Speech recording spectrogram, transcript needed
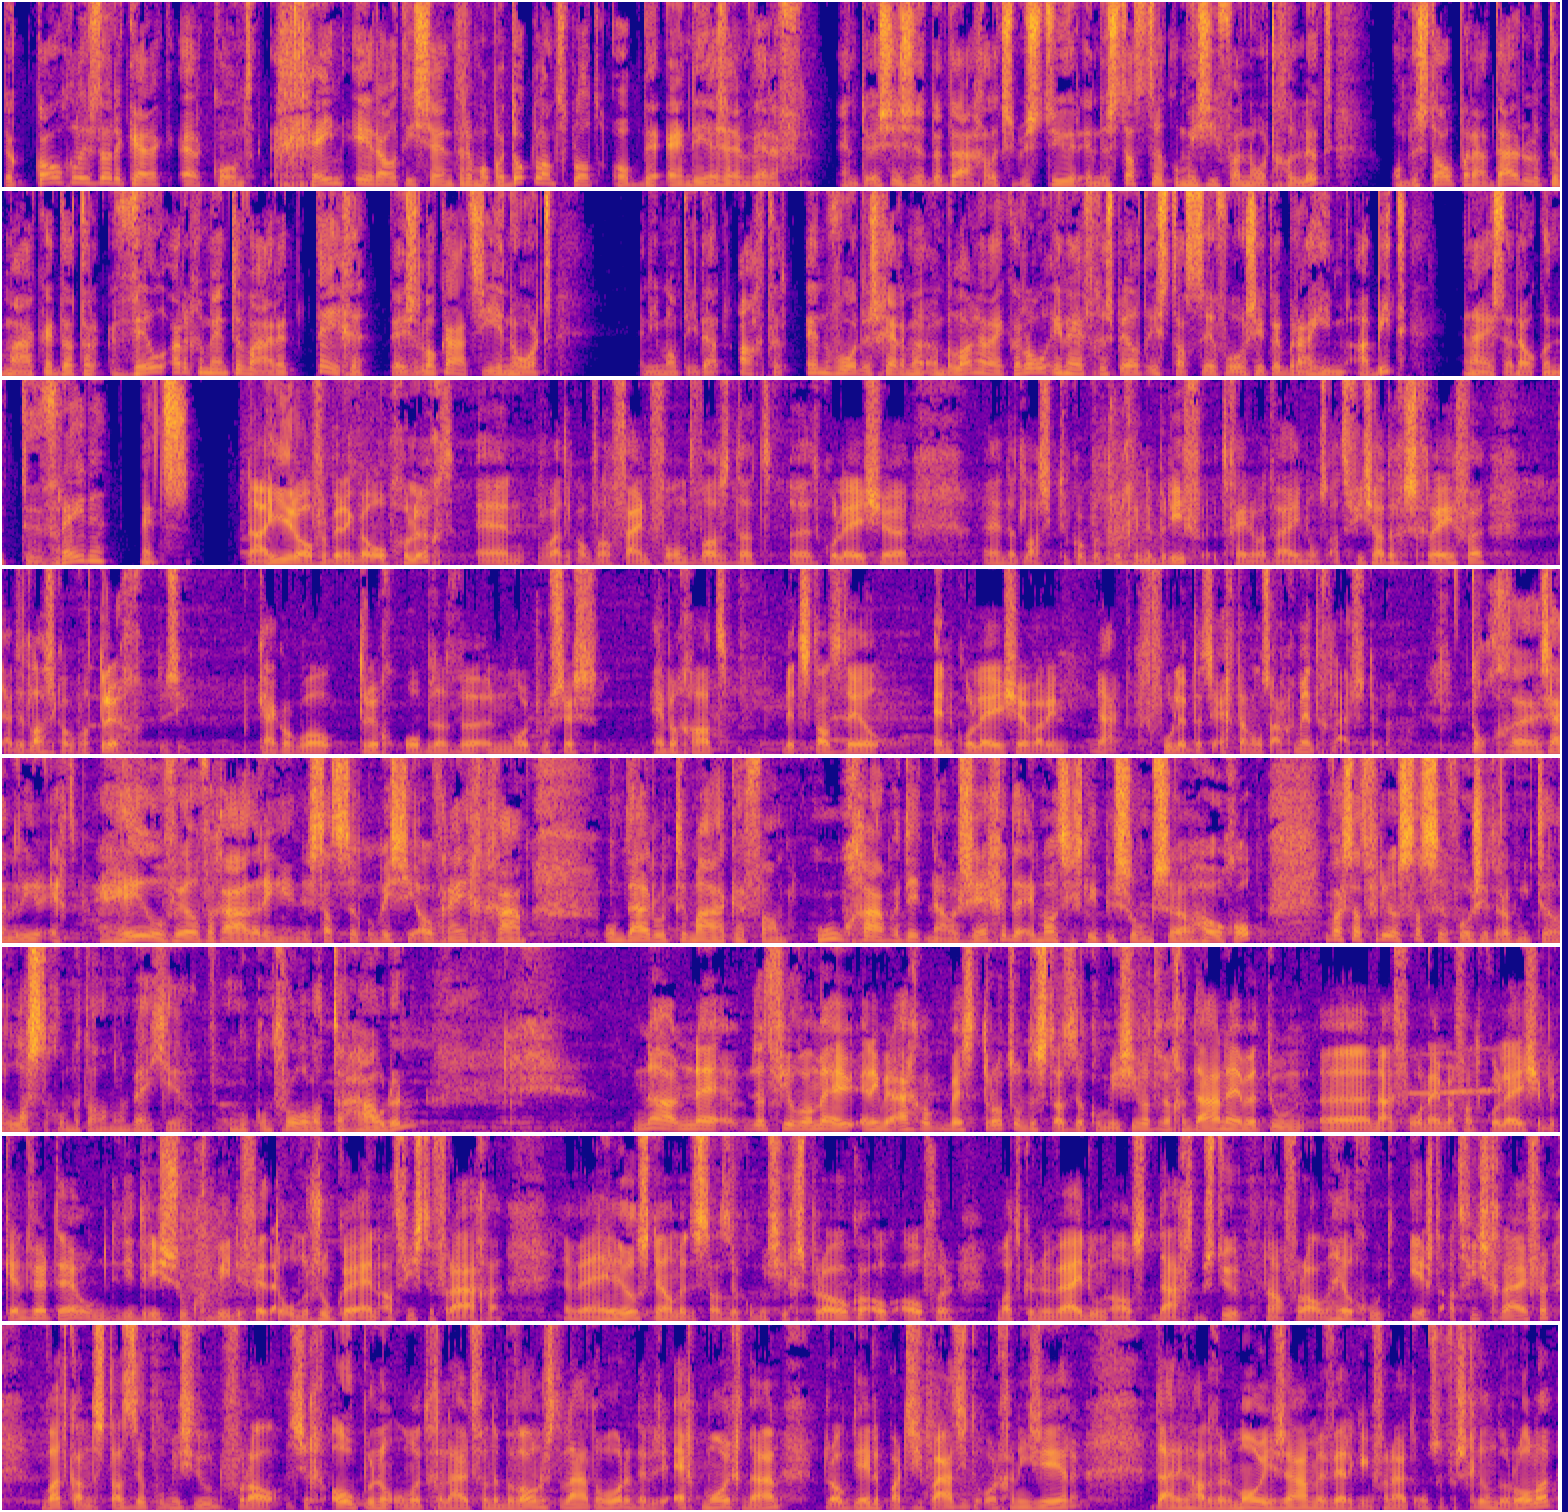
De kogel is door de kerk. Er komt geen erotisch centrum op het Doklandsplot op de NDSM-werf. En dus is het de dagelijkse bestuur in de stadsdeelcommissie van Noord gelukt om de Stopera duidelijk te maken dat er veel argumenten waren tegen deze locatie in Noord. En iemand die daar achter en voor de schermen een belangrijke rol in heeft gespeeld is stadsdeelvoorzitter Brahim Abid. En hij is dan ook een tevreden mens. Nou, hierover ben ik wel opgelucht. En wat ik ook wel fijn vond, was dat het college, en dat las ik natuurlijk ook wel terug in de brief, hetgene wat wij in ons advies hadden geschreven, ja, dit las ik ook wel terug. Dus ik kijk ook wel terug op dat we een mooi proces hebben gehad met stadsdeel en college, waarin ja, ik het gevoel heb dat ze echt naar onze argumenten geluisterd hebben. Toch uh, zijn er hier echt heel veel vergaderingen in de stadsdeelcommissie overheen gegaan om duidelijk te maken van hoe gaan we dit nou zeggen. De emoties liepen soms uh, hoog op. Was dat voor u als stadsdeelvoorzitter ook niet uh, lastig om dat allemaal een beetje onder controle te houden? Nou, nee, dat viel wel mee. En ik ben eigenlijk ook best trots op de stadsdeelcommissie. Wat we gedaan hebben toen uh, nou, het voornemen van het college bekend werd... Hè, om die drie zoekgebieden verder te onderzoeken en advies te vragen... hebben we heel snel met de stadsdeelcommissie gesproken. Ook over wat kunnen wij doen als dagelijks bestuur. Nou, vooral een heel goed eerste advies schrijven. Wat kan de stadsdeelcommissie doen? Vooral zich openen om het geluid van de bewoners te laten horen. Dat hebben ze echt mooi gedaan. Door ook de hele participatie te organiseren. Daarin hadden we een mooie samenwerking vanuit onze verschillende rollen.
